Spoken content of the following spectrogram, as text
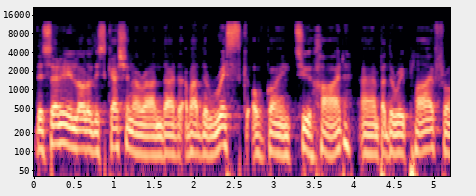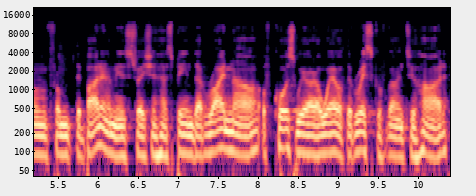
there's certainly a lot of discussion around that about the risk of going too hard. Uh, but the reply from, from the Biden administration has been that right now, of course, we are aware of the risk of going too hard.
